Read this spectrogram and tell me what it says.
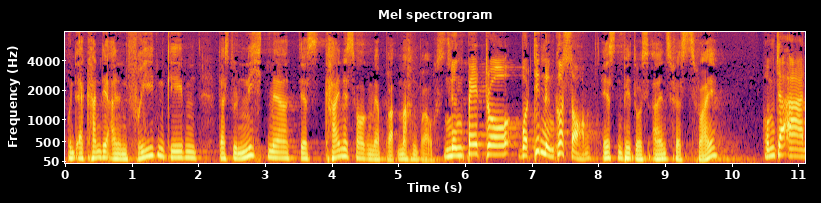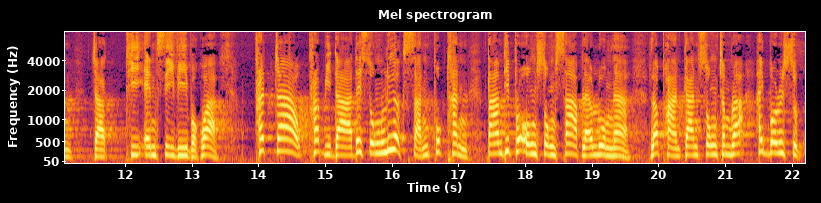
และพระองค์สามารถประทานสันติสุขที่มากมายและท่านไม่ต้องกังวลอีกต่อไป Und er kann dir einen Frieden geben, dass du nicht mehr das, keine Sorgen mehr bra machen brauchst. หนึ่งเปโตรบทที่หนึ่งข้อสอง 1. Petrus 1, Vers 2. ผมจะอ่านจาก TNCV บอกว่า พระเจ้าพระบิดาได้ทรงเลือกสรรพวกท่าน ตามที่พระองค์ทรงทราบแล้วล่วงหน้า แล้วผ่านการทรงชำระให้บริสุทธิ์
